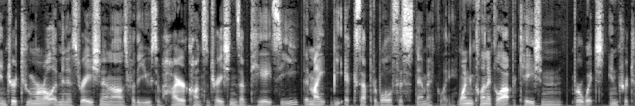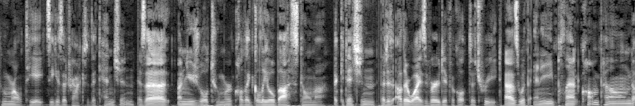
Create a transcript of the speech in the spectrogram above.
Intratumoral administration allows for the use of higher concentrations of THC that might be acceptable systemically. One clinical application for which intratumoral THC has attracted attention is an unusual tumor called a glioblastoma, a condition that is otherwise very difficult to treat. As with any plant compound,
